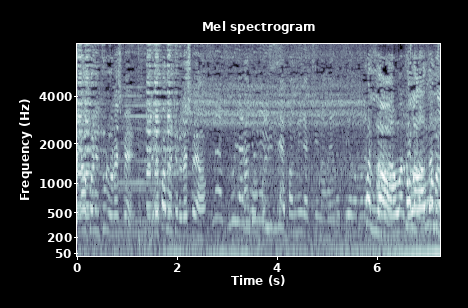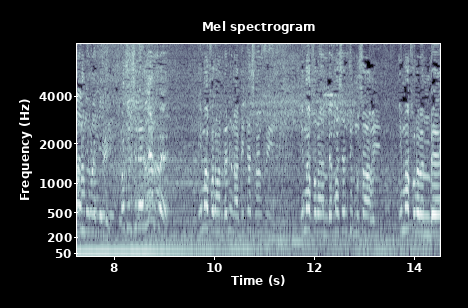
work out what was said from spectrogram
Je la connais tout le respect. Je n'ai pas manqué de respect hein. Voilà, voilà, au moins on a compris. Parce que je n'ai rien fait. Il m'a fallu un peu une vitesse nan kui. Il m'a fallu un peu machin tout moussari. Il m'a fallu un peu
